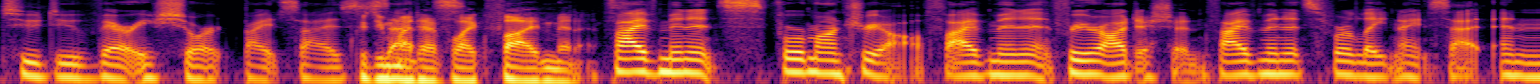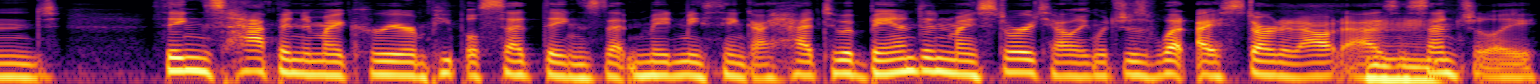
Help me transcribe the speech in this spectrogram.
to do very short, bite sized. Because you might have like five minutes. five minutes for Montreal, five minutes for your audition, five minutes for a late night set. And things happened in my career and people said things that made me think I had to abandon my storytelling, which is what I started out as Mm-hmm. essentially.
